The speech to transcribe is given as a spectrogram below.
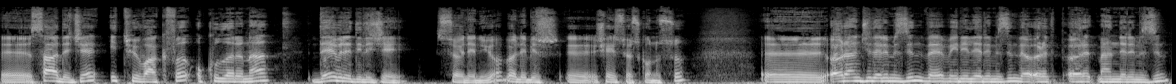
E, sadece İTÜ Vakfı okullarına devredileceği söyleniyor. Böyle bir e, şey söz konusu. E, öğrencilerimizin ve velilerimizin ve öğret- öğretmenlerimizin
